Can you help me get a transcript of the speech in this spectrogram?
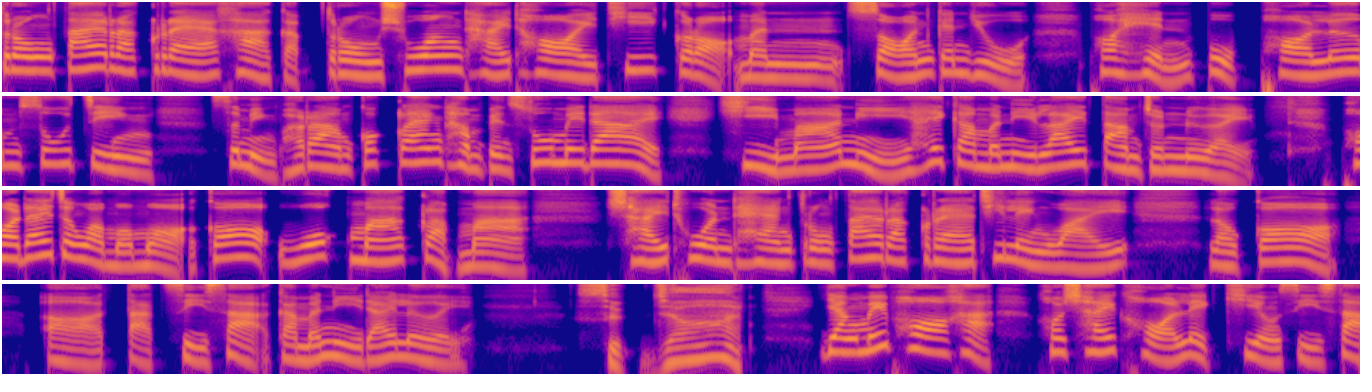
ตรงใต้รักแร้ค่ะ กับตรงช่วงท้ายทอยที่เกราะมันซ้อนกันอยู่ พอเห็นปุบพอเริ่มสู้จริง สมิงพระรามก็แกล้งทำเป็นสู้ไม่ได้ ขี่ม้าหนีให้กามณีไล่ตามจนเหนื่อย พอได้จังหวะเหมาะๆก็วกม้ากลับมา ใช้ทวนแทงตรงใต้รักแร้ที่เล็งไว้ แล้วก็เอ่อตัดศีรษะกามณีได้เลยสุดยอด ยังไม่พอค่ะ เขาใช้ขอเหล็กเขี่ยงศีรษะ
